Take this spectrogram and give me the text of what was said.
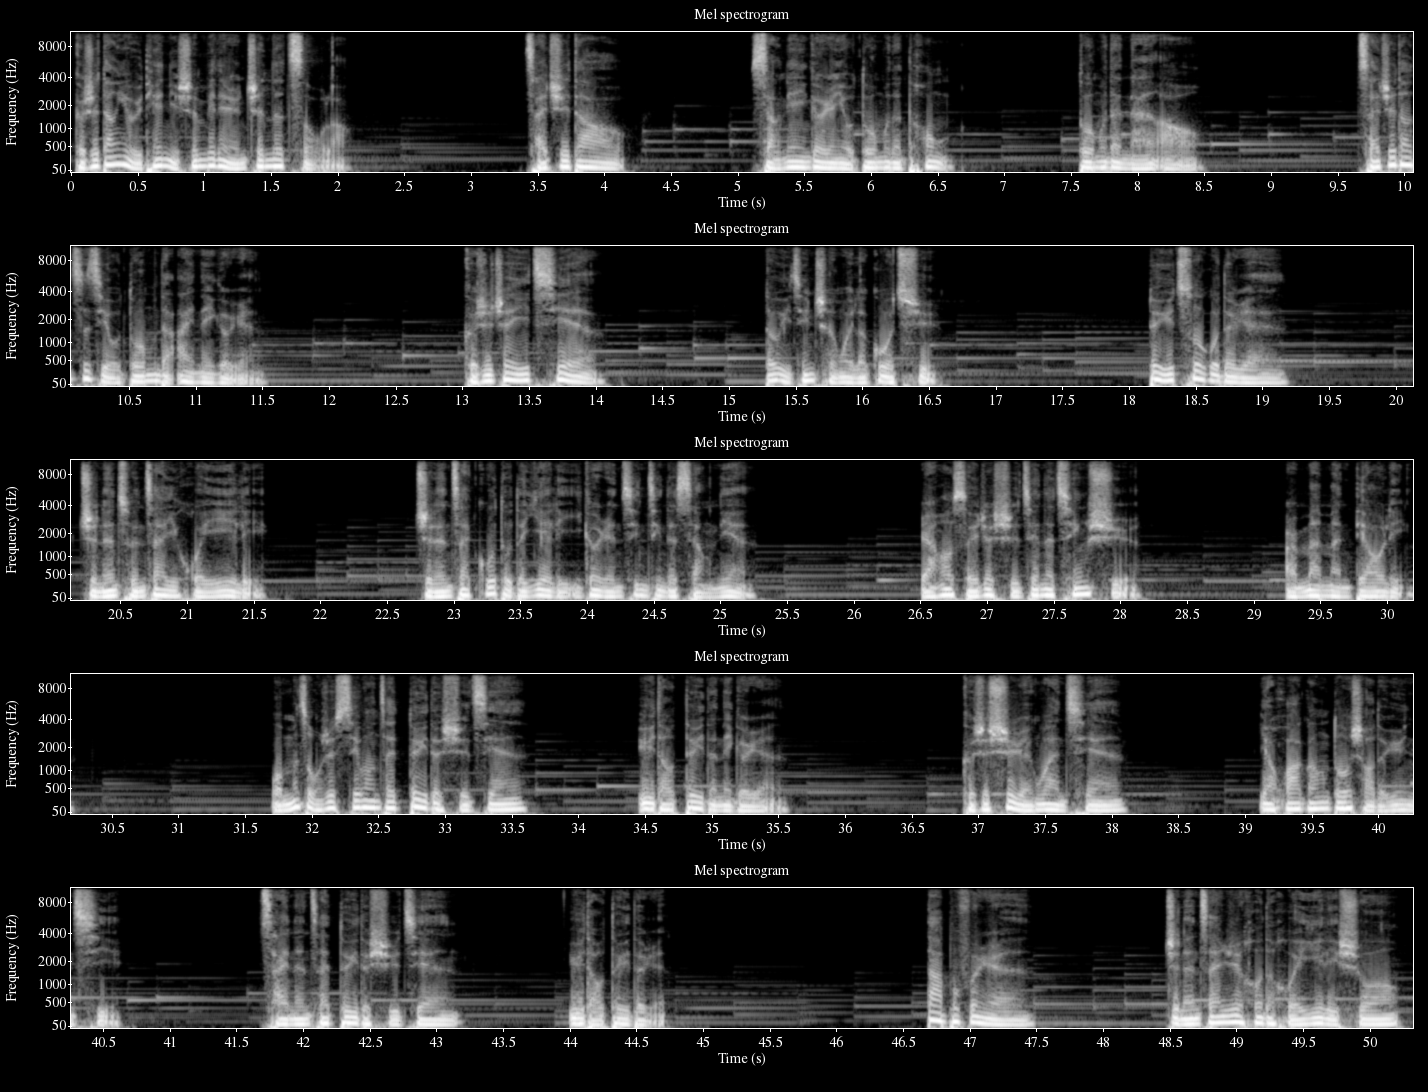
可是当有一天你身边的人真的走了，才知道想念一个人有多么的痛，多么的难熬，才知道自己有多么的爱那个人。可是这一切都已经成为了过去。对于错过的人，只能存在于回忆里。只能在孤独的夜里，一个人静静的想念，然后随着时间的侵蚀而慢慢凋零。我们总是希望在对的时间遇到对的那个人，可是世人万千，要花光多少的运气，才能在对的时间遇到对的人？大部分人只能在日后的回忆里说。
